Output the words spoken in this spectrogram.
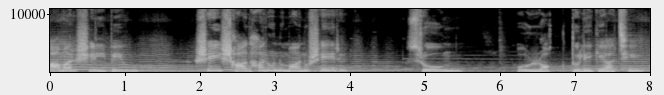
আমার শিল্পেও সেই সাধারণ মানুষের শ্রম ও রক্ত লেগে আছে।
